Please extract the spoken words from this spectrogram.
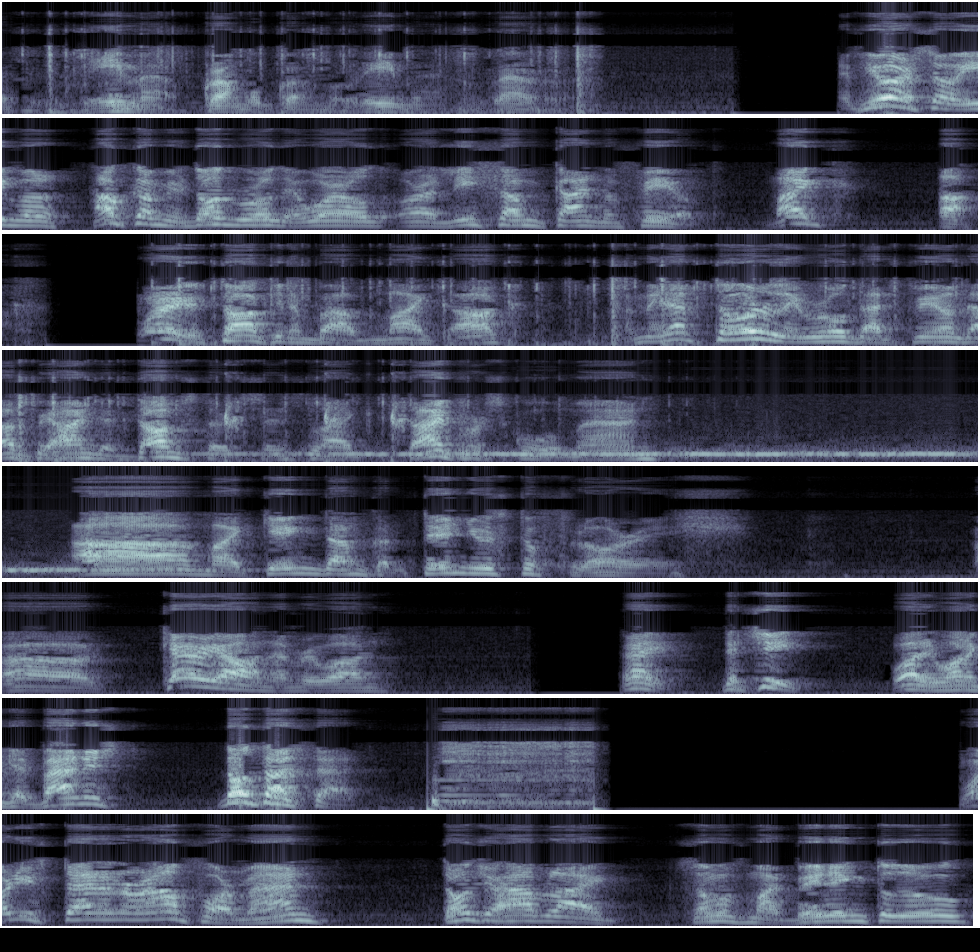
messages, email, grumble, grumble, email, blah, blah, blah. If you are so evil, how come you don't rule the world or at least some kind of field? Mike Uck. What are you talking about, Mike Uck? I mean, I've totally ruled that field out behind the dumpster since, like, diaper school, man. Ah, my kingdom continues to flourish. Uh, carry on, everyone. Hey, The Cheat. What, you want to get banished? Don't touch that. What are you standing around for, man? Don't you have, like, some of my bidding to do?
